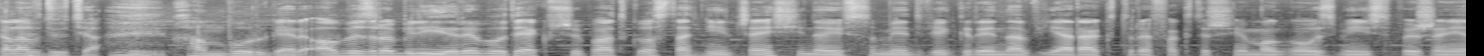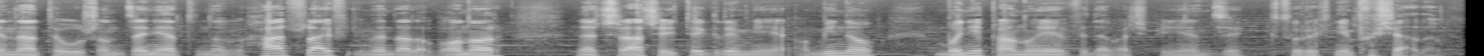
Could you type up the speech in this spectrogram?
Call of Duty. Hamburger. Oby zrobili reboot jak w przypadku ostatniej części, no i w sumie dwie gry na VR, które faktycznie mogą zmienić spojrzenie na te urządzenia, to nowy Half-Life i Medal of Honor, lecz raczej te gry mnie ominą, bo nie planuję wydawać pieniędzy, których nie posiadam.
